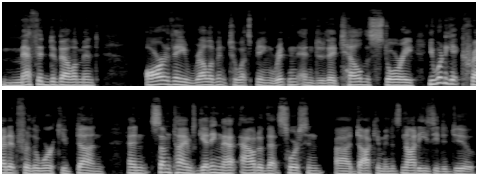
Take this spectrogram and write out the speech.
method development, are they relevant to what's being written and do they tell the story? You want to get credit for the work you've done. And sometimes getting that out of that source in, uh, document is not easy to do.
